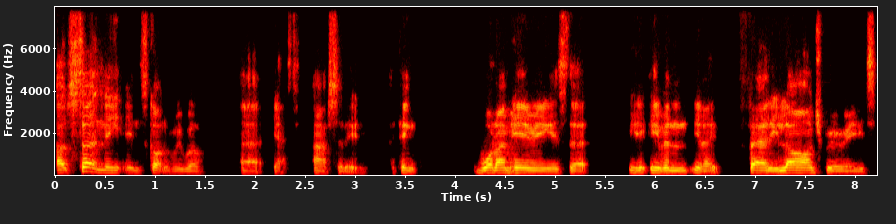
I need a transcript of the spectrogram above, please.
Uh, certainly in Scotland, we will. Uh, yes, absolutely. I think what I'm hearing is that even you know fairly large breweries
